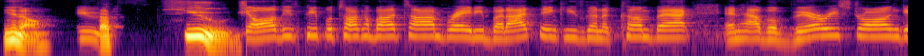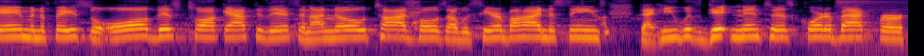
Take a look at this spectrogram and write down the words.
you know, Huge. that's huge. all these people talking about Tom Brady, but I think he's going to come back and have a very strong game in the face of all this talk after this. And I know Todd Bowles, I was hearing behind the scenes that he was getting into his quarterback for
